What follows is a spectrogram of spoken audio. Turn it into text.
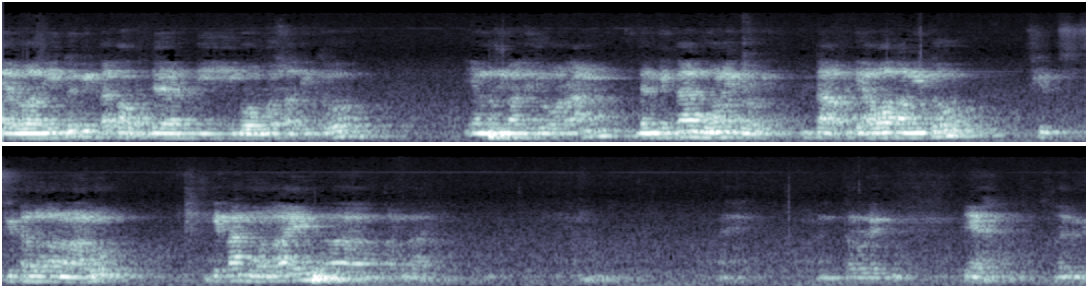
jadwal itu kita kopdar di Bogor saat itu yang berjumlah tujuh orang dan kita mulai tuh. Kita, di awal tahun itu sekit- sekitar dua tahun lalu kita mulai uh, bentar, bentar. Eh, bentar dulu. ya aduh,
